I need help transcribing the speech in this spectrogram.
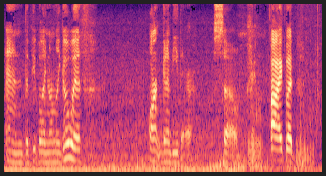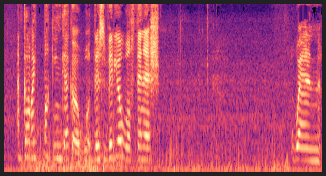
and the people I normally go with aren't gonna be there. So, okay, bye. But I've got my fucking gecko. Well, this video will finish when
